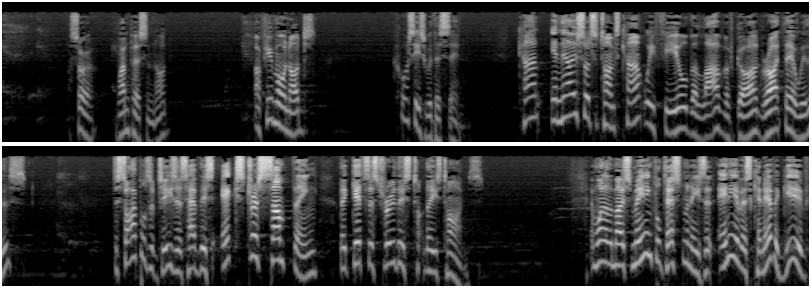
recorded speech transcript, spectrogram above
I saw one person nod. A few more nods. Of course he's with us then. Can't, in those sorts of times, can't we feel the love of God right there with us? Disciples of Jesus have this extra something that gets us through this, these times. And one of the most meaningful testimonies that any of us can ever give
